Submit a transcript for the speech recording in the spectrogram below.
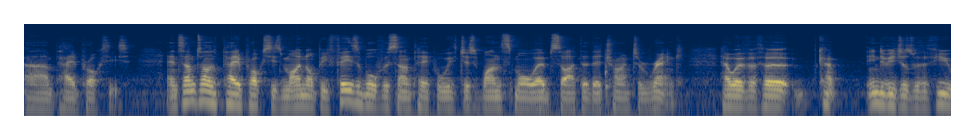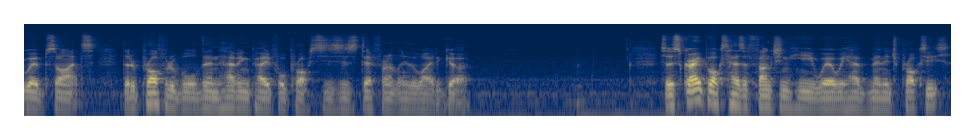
um, paid proxies. And sometimes paid proxies might not be feasible for some people with just one small website that they're trying to rank. However, for individuals with a few websites that are profitable, then having paid for proxies is definitely the way to go. So Scrapebox has a function here where we have manage proxies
